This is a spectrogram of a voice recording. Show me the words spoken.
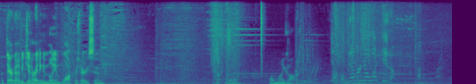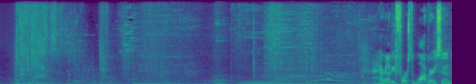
But they're going to be generating a million blockers very soon. Oh my god. They'll never know what hit them. Hot down. They're going to be forced to block very soon.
